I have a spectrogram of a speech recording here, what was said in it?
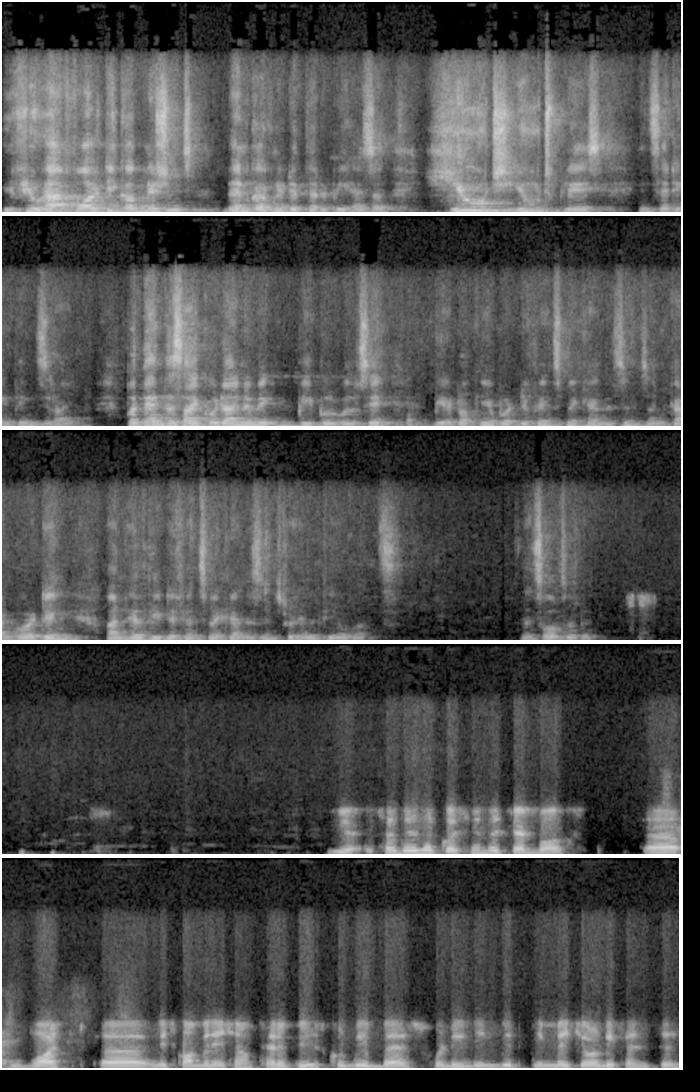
If you have faulty cognitions, then cognitive therapy has a huge, huge place in setting things right. But then the psychodynamic people will say, we are talking about defense mechanisms and converting unhealthy defense mechanisms to healthier ones. That's also there. Yeah, so there's a question in the chat box. Uh, what, uh, which combination of therapies could be best for dealing with immature defenses?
